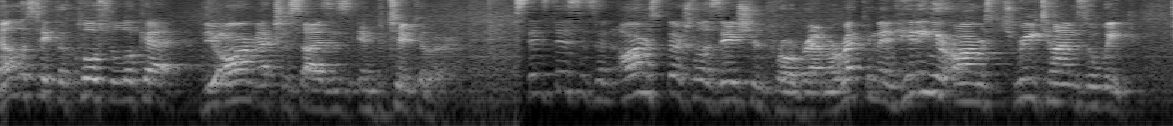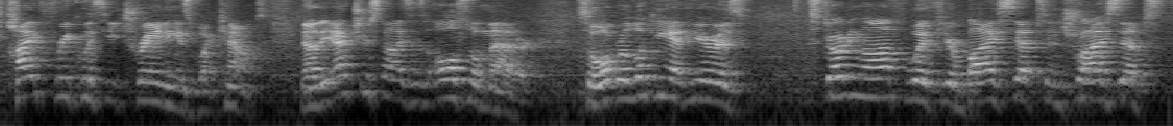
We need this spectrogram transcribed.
Now let's take a closer look at the arm exercises in particular. Since this is an arm specialization program, I recommend hitting your arms three times a week. High frequency training is what counts. Now the exercises also matter. So what we're looking at here is starting off with your biceps and triceps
